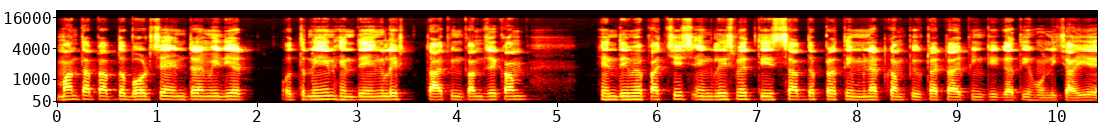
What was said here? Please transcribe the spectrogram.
मान्यता प्राप्त बोर्ड से इंटरमीडिएट उत्तीर्ण, हिंदी इंग्लिश टाइपिंग कम से कम, हिंदी में पच्चीस इंग्लिश में तीस शब्द प्रति मिनट कंप्यूटर टाइपिंग की गति होनी चाहिए।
